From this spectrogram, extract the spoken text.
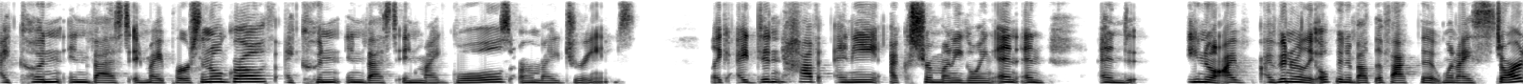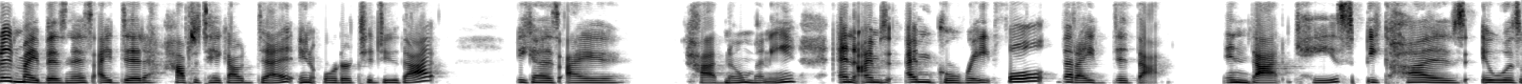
I couldn't invest in my personal growth. I couldn't invest in my goals or my dreams. Like I didn't have any extra money going in. And, and, you know, I've, I've been really open about the fact that when I started my business, I did have to take out debt in order to do that because I had no money and i'm i'm grateful that i did that in that case because it was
